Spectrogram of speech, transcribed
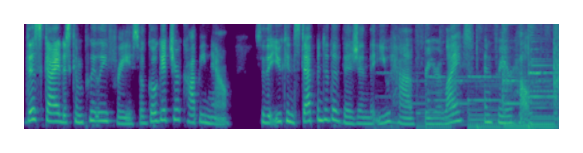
This guide is completely free, so go get your copy now so that you can step into the vision that you have for your life and for your health.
